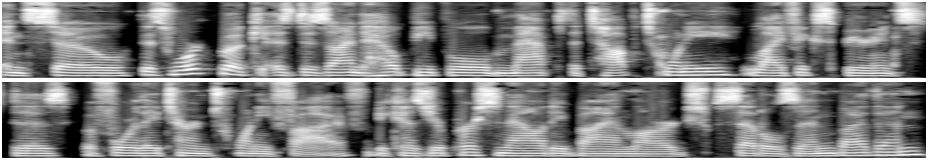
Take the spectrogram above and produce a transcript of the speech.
And so this workbook is designed to help people map the top 20 life experiences before they turn 25 because your personality by and large settles in by then.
